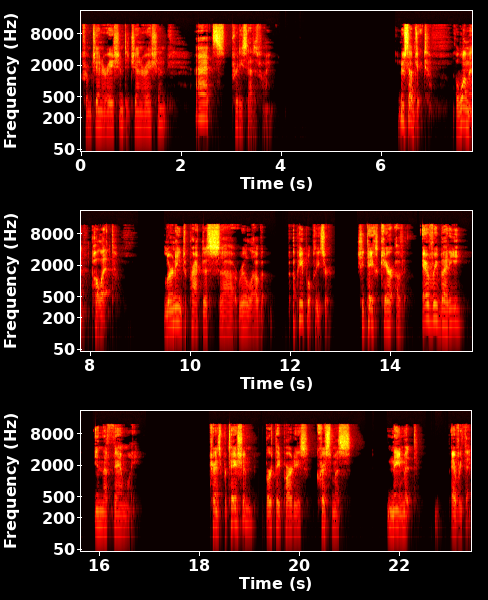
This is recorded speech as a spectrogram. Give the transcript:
from generation to generation, that's pretty satisfying. New subject. A woman, Paulette learning to practice uh, real love, a people pleaser. She takes care of everybody in the family transportation, birthday parties, Christmas, name it, everything.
